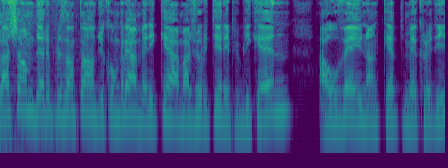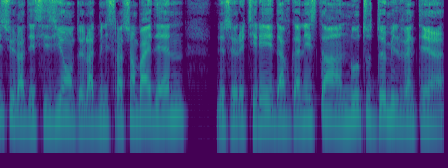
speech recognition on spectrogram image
La Chambre des représentants du Congrès américain à majorité républicaine a ouvert une enquête mercredi sur la décision de l'administration Biden de se retirer d'Afghanistan en août 2021.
